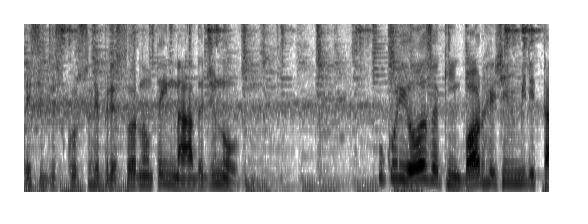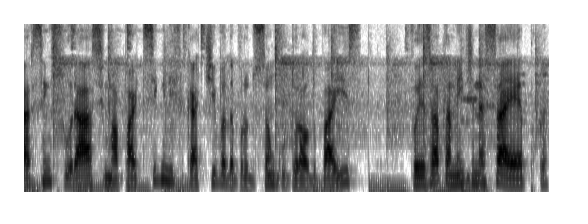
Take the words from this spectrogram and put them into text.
esse discurso repressor não tem nada de novo. O curioso é que, embora o regime militar censurasse uma parte significativa da produção cultural do país, foi exatamente nessa época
